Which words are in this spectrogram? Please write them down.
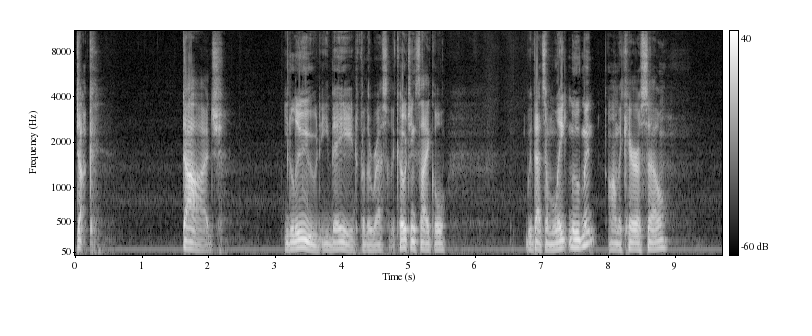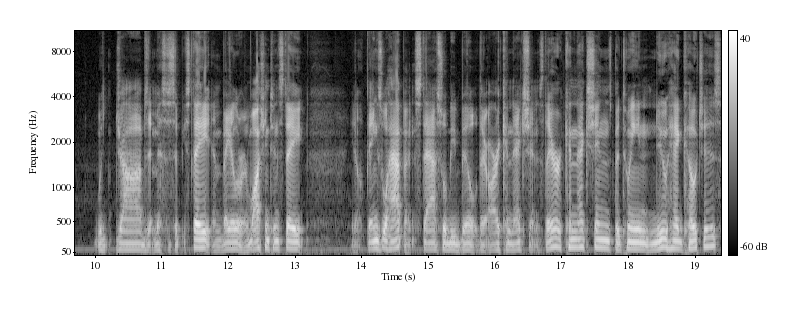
duck, dodge, elude, evade for the rest of the coaching cycle? We've had some late movement on the carousel with jobs at Mississippi State and Baylor and Washington State. You know, things will happen. Staffs will be built. There are connections. There are connections between new head coaches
